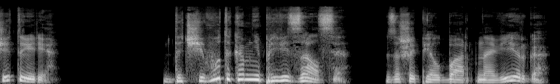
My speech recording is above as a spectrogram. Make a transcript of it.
Четыре. «Да чего ты ко мне привязался?» – зашипел Барт на Вирга,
